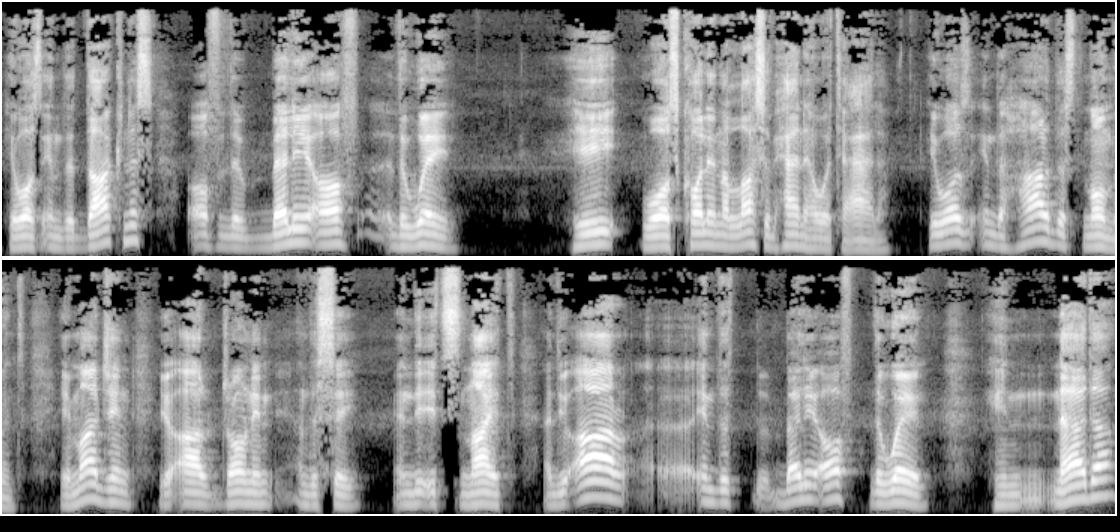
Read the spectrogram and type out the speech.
He was in the darkness of the belly of the whale. He was calling Allah subhanahu wa ta'ala. He was in the hardest moment. Imagine you are drowning in the sea and it's night and you are uh, in the belly of the whale نادى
